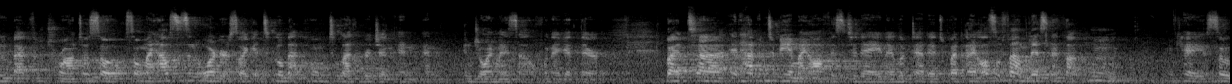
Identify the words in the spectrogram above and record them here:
moved back from Toronto. So, so my house is in order, so I get to go back home to Lethbridge and, and, and enjoy myself when I get there. But uh, it happened to be in my office today, and I looked at it. But I also found this, and I thought, hmm, okay, so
